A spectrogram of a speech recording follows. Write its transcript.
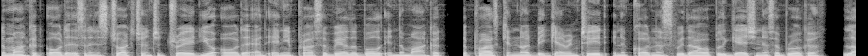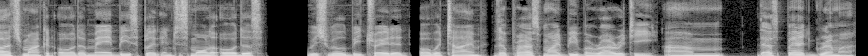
the market order is an instruction to trade your order at any price available in the market. The price cannot be guaranteed in accordance with our obligation as a broker. Large market order may be split into smaller orders which will be traded over time. The price might be variety. Um, that's bad grammar.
